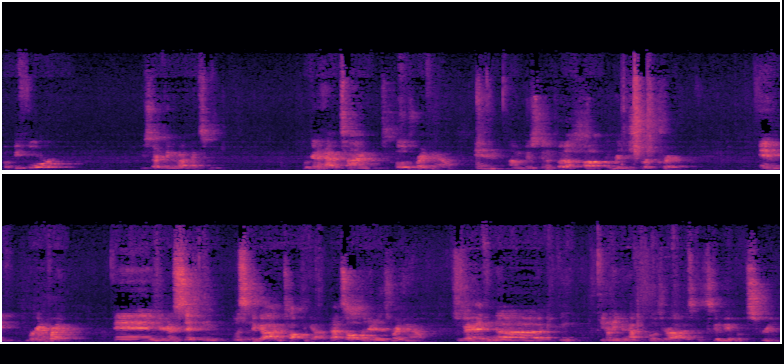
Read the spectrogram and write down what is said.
But before you start thinking about next week. We're going to have a time to close right now, and I'm just going to put up a, really short prayer, and we're going to pray. And you're going to sit and listen to God and talk to God. That's all that it is right now. So go ahead and uh, you, you, don't even have to close your eyes because it's going to be up on the screen.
